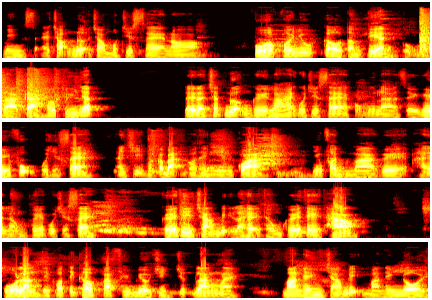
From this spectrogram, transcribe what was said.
Mình sẽ chọn lựa cho một chiếc xe nó phù hợp với nhu cầu tầm tiền cũng giá cả hợp lý nhất. Đây là chất lượng ghế lái của chiếc xe cũng như là giấy ghế phụ của chiếc xe. Anh chị và các bạn có thể nhìn qua những phần má ghế hay lòng ghế của chiếc xe. Ghế thì trang bị là hệ thống ghế thể thao. Vô lăng thì có tích hợp các phím điều chỉnh chức lăng này màn hình trang bị màn hình nồi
